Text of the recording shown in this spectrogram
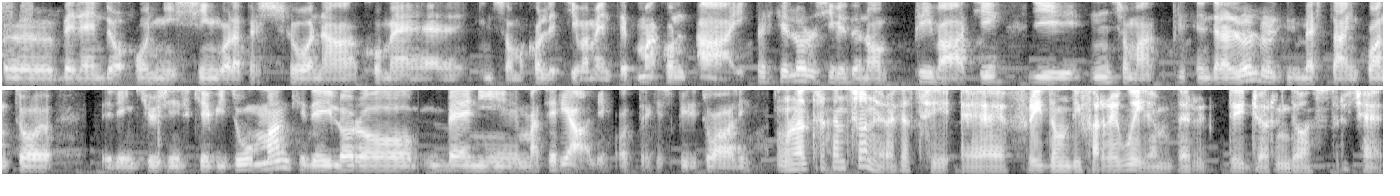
eh, vedendo ogni singola persona come insomma collettivamente, ma con I, perché loro si vedono privati di insomma della loro libertà in quanto rinchiusi in schiavitù, ma anche dei loro beni materiali, oltre che spirituali. Un'altra canzone, ragazzi, è Freedom di Pharrell Williams dei, dei giorni nostri, cioè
